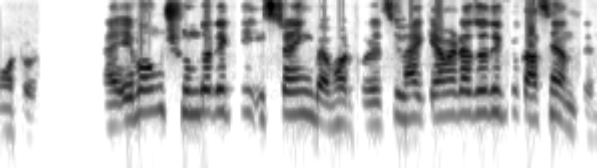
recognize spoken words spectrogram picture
মোটর এবং সুন্দর একটি স্টারিং ব্যবহার করেছি। ভাই ক্যামেরা যদি একটু কাছে আনতেন।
